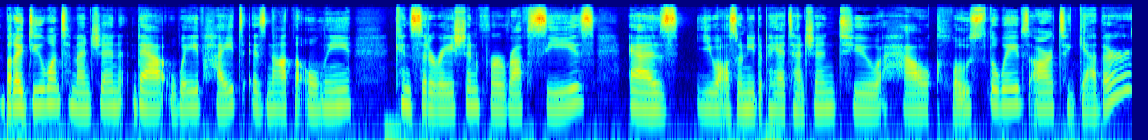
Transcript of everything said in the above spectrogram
But I do want to mention that wave height is not the only consideration for rough seas, as you also need to pay attention to how close the waves are together,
